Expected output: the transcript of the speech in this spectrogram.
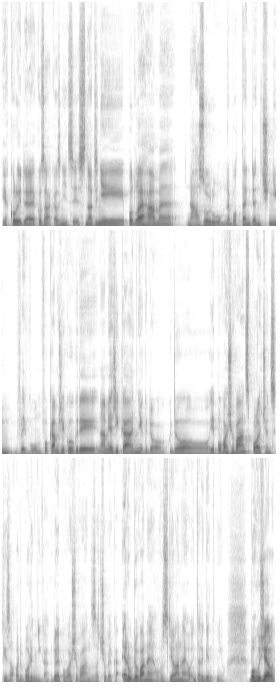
jako lidé, jako zákazníci, snadněji podléháme názorům nebo tendenčním vlivům v okamžiku, kdy nám je říká někdo, kdo je považován společensky za odborníka, kdo je považován za člověka erudovaného, vzdělaného, inteligentního. Bohužel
